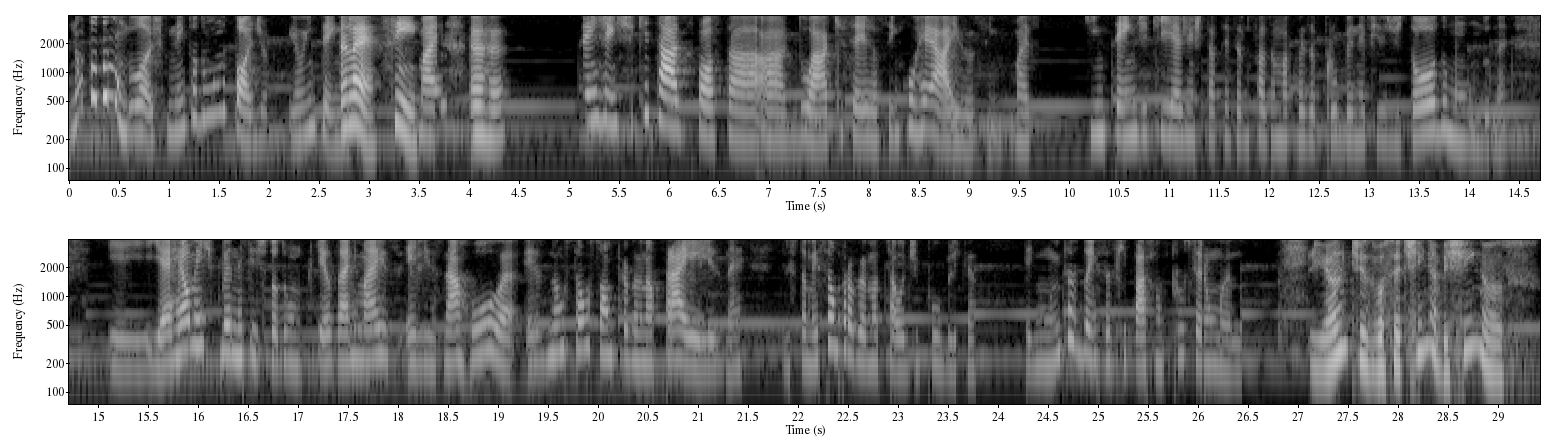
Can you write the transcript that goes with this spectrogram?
Não todo mundo, lógico, nem todo mundo pode, eu entendo. Ela é, sim. Mas uhum. Tem gente que tá disposta a doar que seja cinco reais, assim, mas que entende que a gente tá tentando fazer uma coisa pro benefício de todo mundo, né? E, e é realmente pro benefício de todo mundo, porque os animais, eles na rua, eles não são só um problema para eles, né? Eles também são um problema de saúde pública. Tem muitas doenças que passam pro ser humano. E antes você tinha bichinhos?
